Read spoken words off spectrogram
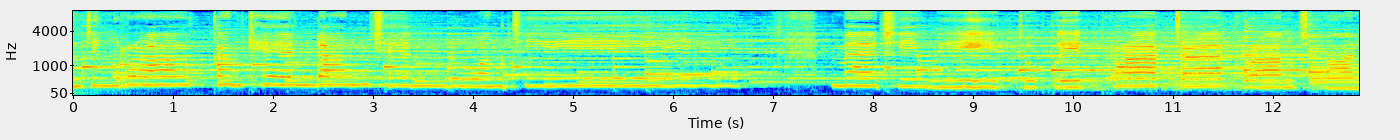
นจึงรักกังเขนดังเช่นดวงจิต แม้ชีวิตถูกปลิดพรากจากครางฉัน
